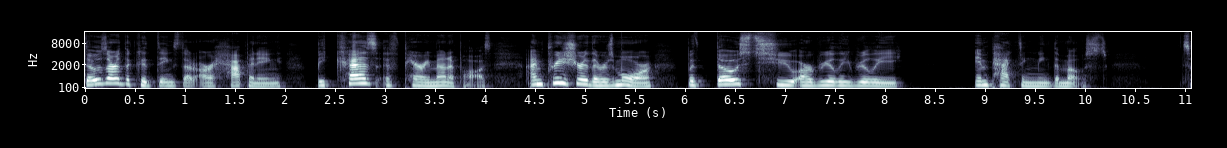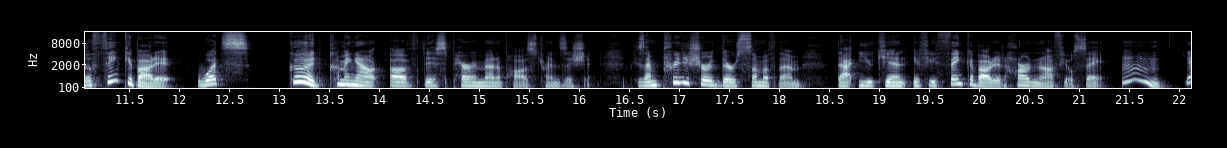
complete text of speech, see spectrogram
Those are the good things that are happening because of perimenopause. I'm pretty sure there's more, but those two are really, really impacting me the most. So think about it. What's good coming out of this perimenopause transition? Because I'm pretty sure there's some of them that you can, if you think about it hard enough, you'll say, hmm, yeah,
